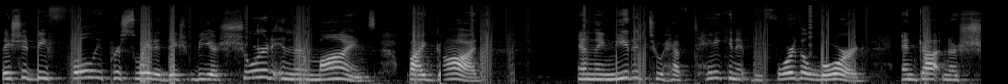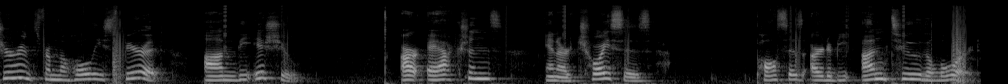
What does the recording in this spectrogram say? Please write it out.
They should be fully persuaded. They should be assured in their minds by God. And they needed to have taken it before the Lord and gotten assurance from the Holy Spirit on the issue. Our actions and our choices, Paul says, are to be unto the Lord.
